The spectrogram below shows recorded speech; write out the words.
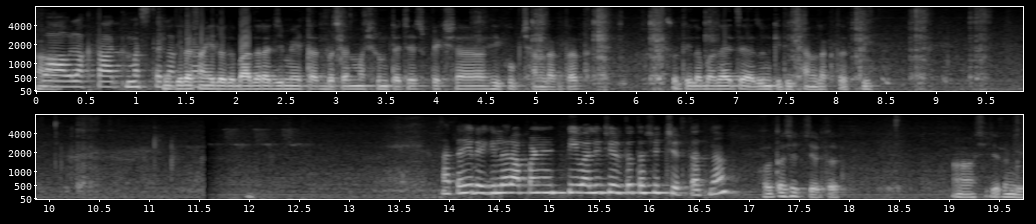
वाव लागतात मस्त मी तिला लागतात. सांगितलं होतं बाजारात जे मिळतात बटन मशरूम त्याच्यापेक्षा ही खूप छान लागतात. सो तिला बघायचं आहे अजून किती छान लागतात ती. आता ही रेग्युलर आपण टी वाली चिरतो तशीच चिरतात ना? हो तसेच चिरतात. हां अशी चिरून घे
